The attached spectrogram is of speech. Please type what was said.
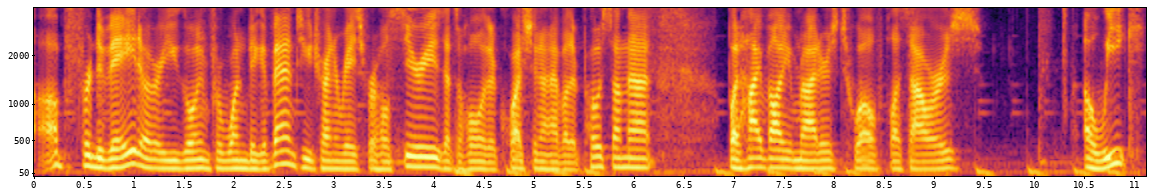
up for debate. Are you going for one big event? Are you trying to race for a whole series? That's a whole other question. I have other posts on that. But high volume riders, 12 plus hours a week,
